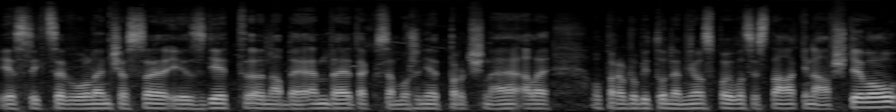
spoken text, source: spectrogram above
jestli chce v volném čase jezdit na BMW, tak samozřejmě proč ne, ale opravdu by to neměl spojovat se státní návštěvou.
